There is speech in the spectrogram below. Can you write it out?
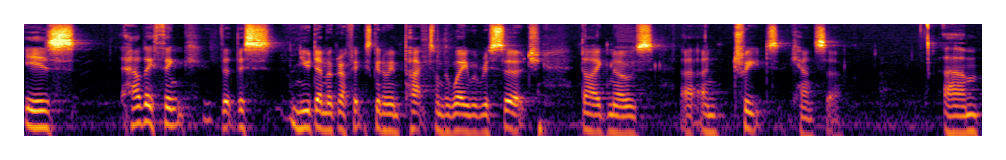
is how they think that this new demographic is going to impact on the way we research, diagnose, uh, and treat cancer. Um,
